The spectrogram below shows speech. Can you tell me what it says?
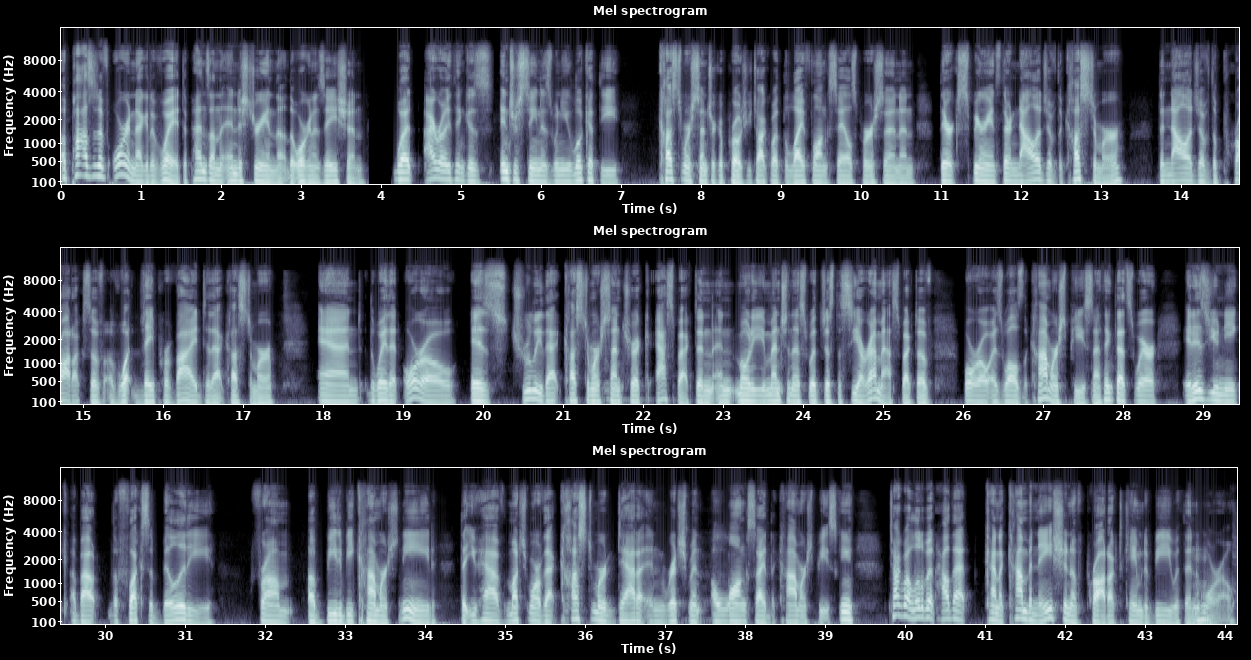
a positive or a negative way. It depends on the industry and the, the organization. What I really think is interesting is when you look at the customer centric approach. You talk about the lifelong salesperson and their experience, their knowledge of the customer, the knowledge of the products of, of what they provide to that customer, and the way that Oro is truly that customer centric aspect. And and Moti, you mentioned this with just the CRM aspect of Oro as well as the commerce piece. And I think that's where it is unique about the flexibility from a B2B commerce need that you have much more of that customer data enrichment alongside the commerce piece. Can you talk about a little bit how that kind of combination of product came to be within mm-hmm. Oro?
